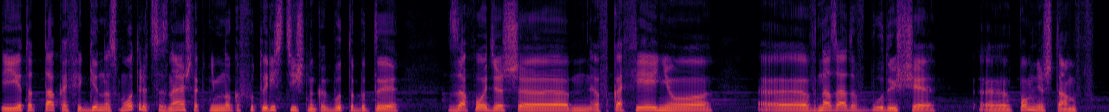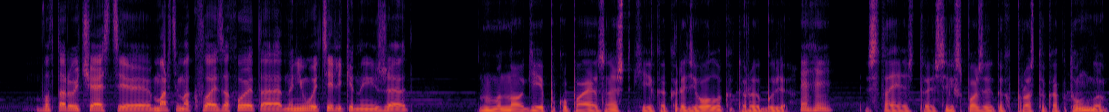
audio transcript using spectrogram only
И это так офигенно смотрится, знаешь, так немного футуристично, как будто бы ты заходишь э, в кофейню э, в «Назад в будущее». Э, помнишь, там в, во второй части Марти Макфлай заходит, а на него телеки наезжают? Многие покупают, знаешь, такие как радиолы, которые были. Uh-huh стоять, то есть используют их просто как тумбы,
